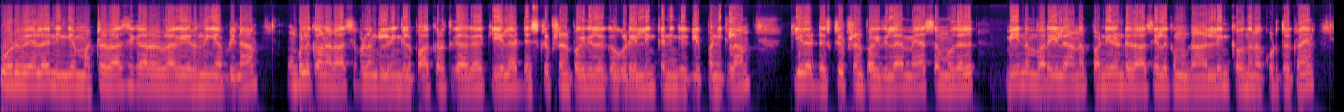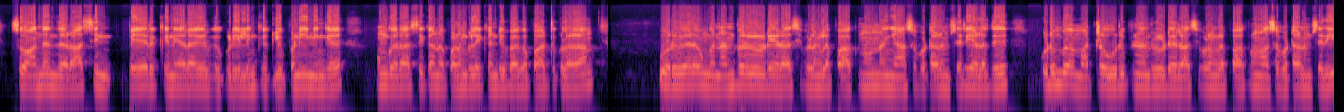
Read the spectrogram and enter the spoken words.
ஒருவேளை நீங்கள் மற்ற ராசிக்காரர்களாக இருந்தீங்க அப்படின்னா உங்களுக்கான ராசி பலன்களை நீங்கள் பார்க்கறதுக்காக கீழே டெஸ்கிரிப்ஷன் பகுதியில் இருக்கக்கூடிய லிங்கை நீங்கள் கிளிக் பண்ணிக்கலாம். கீழே டெஸ்கிரிப்ஷன் பகுதியில் மேசம் முதல் மீனம் வரையிலான பன்னிரெண்டு ராசிகளுக்கு உண்டான லிங்க் வந்து நான் கொடுத்துருக்கேன் ஸோ அந்தந்த ராசி பெயருக்கு நேராக இருக்கக்கூடிய லிங்கை கிளிக் பண்ணி நீங்கள் உங்கள் ராசிக்கான பலன்களை கண்டிப்பாக பார்த்துக்கொள்ளலாம் ஒருவேளை உங்கள் நண்பர்களுடைய ராசி பலன்களை பார்க்கணும்னு நீங்கள் ஆசைப்பட்டாலும் சரி அல்லது குடும்ப மற்ற உறுப்பினர்களுடைய ராசி பலன்களை பார்க்கணும்னு ஆசைப்பட்டாலும் சரி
